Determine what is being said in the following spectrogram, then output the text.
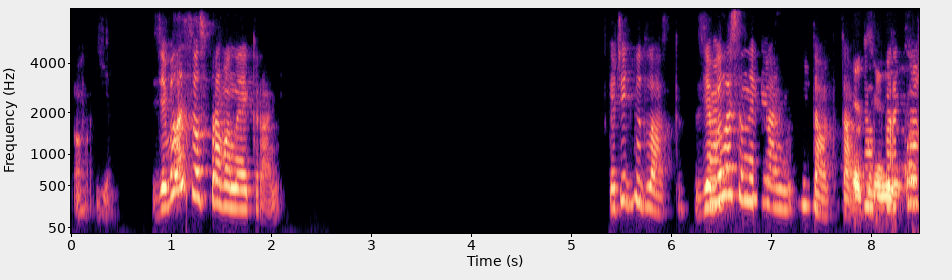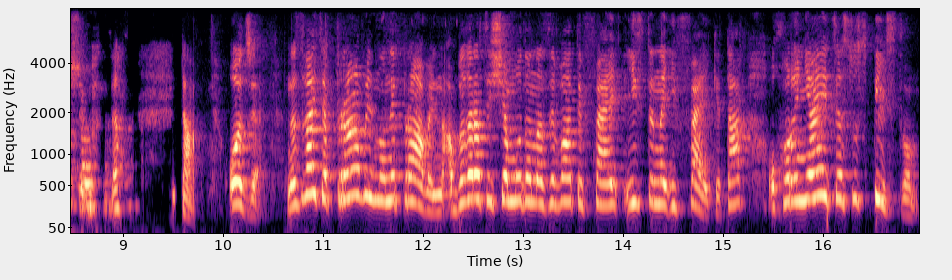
Ага, є. З'явилася справа на екрані? Скажіть, будь ласка, з'явилася на екрані? Так, так, Так, перепрошую. Так. так. Отже, називається правильно, неправильно, або зараз ще модно називати фейк, істина і фейки, так? Охороняється суспільством.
